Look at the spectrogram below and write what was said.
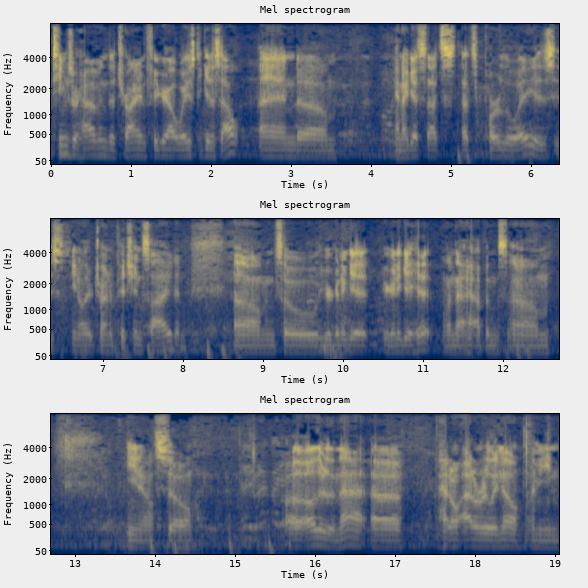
teams are having to try and figure out ways to get us out, and um, and I guess that's that's part of the way is, is you know they're trying to pitch inside and um, and so you're gonna get you're gonna get hit when that happens um, you know so uh, other than that uh, I don't I don't really know I mean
